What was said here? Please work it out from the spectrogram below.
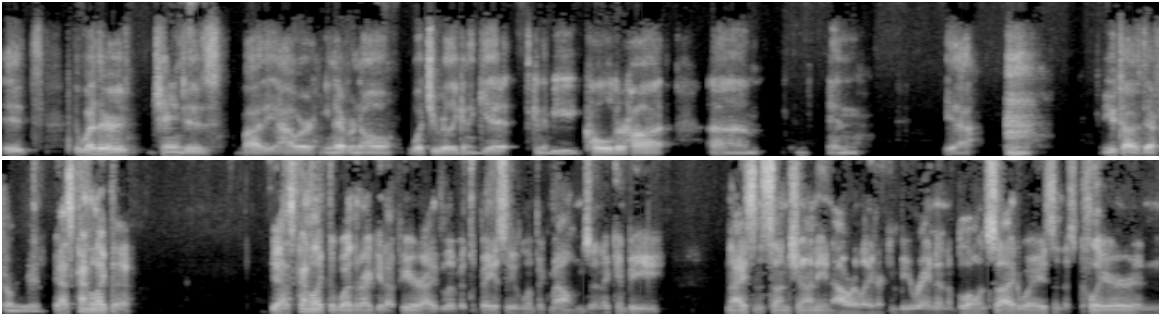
it. The weather changes by the hour. You never know what you're really going to get. It's going to be cold or hot, um, and yeah, Utah is definitely. Yeah, it's kind of like the. Yeah, it's kind of like the weather I get up here. I live at the base of the Olympic Mountains, and it can be nice and sunshiny. An hour later, can be raining and blowing sideways, and it's clear. And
